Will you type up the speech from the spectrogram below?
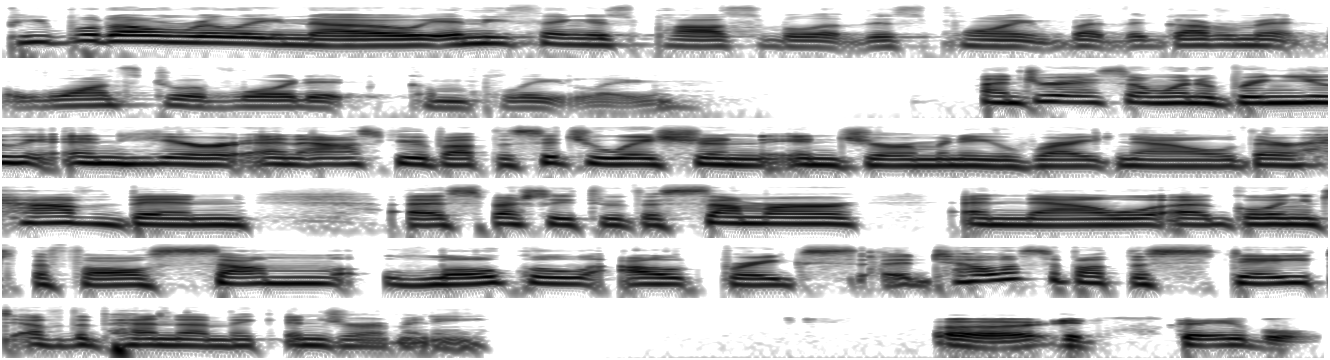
people don't really know. Anything is possible at this point, but the government wants to avoid it completely. Andreas, I want to bring you in here and ask you about the situation in Germany right now. There have been, especially through the summer and now uh, going into the fall, some local outbreaks. Uh, tell us about the state of the pandemic in Germany. Uh, it's stable.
